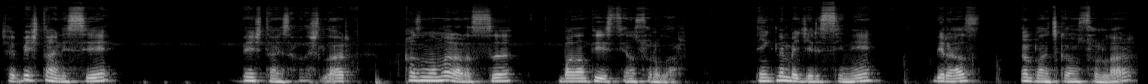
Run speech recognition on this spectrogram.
İşte 5 tanesi 5 tanesi arkadaşlar kazanımlar arası bağlantı isteyen sorular. Denklem becerisini biraz ön plana çıkaran sorular.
